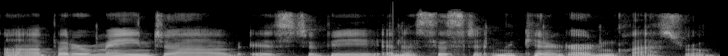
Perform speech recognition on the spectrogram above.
uh, but her main job is to be an assistant in the kindergarten classroom.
